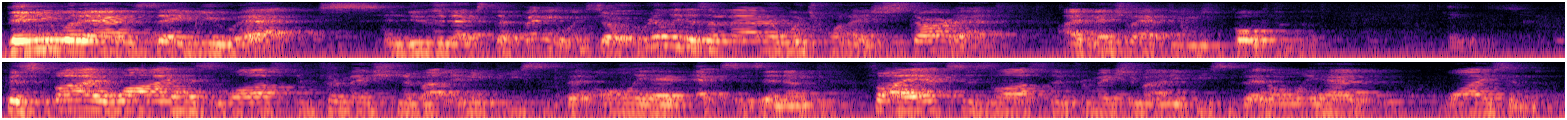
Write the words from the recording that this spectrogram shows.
Then you would have had to say ux and do the next step anyway. So it really doesn't matter which one I start at. I eventually have to use both of them. Because phi y has lost information about any pieces that only had x's in them. Phi x has lost information about any pieces that only had y's in them.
